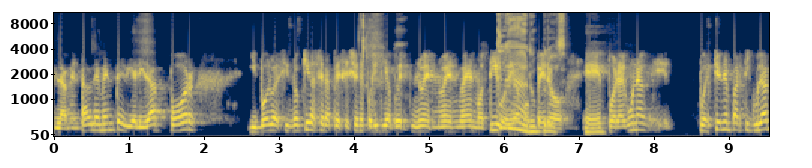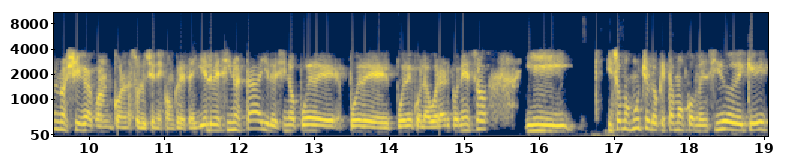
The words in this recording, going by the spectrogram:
lamentablemente vialidad por y vuelvo a decir, no quiero hacer apreciaciones políticas, pues no es, no es, no es el motivo, digamos, pero, eh, por alguna eh, cuestión en particular no llega con, con, las soluciones concretas. Y el vecino está y el vecino puede puede puede colaborar con eso. Y, y somos muchos los que estamos convencidos de que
